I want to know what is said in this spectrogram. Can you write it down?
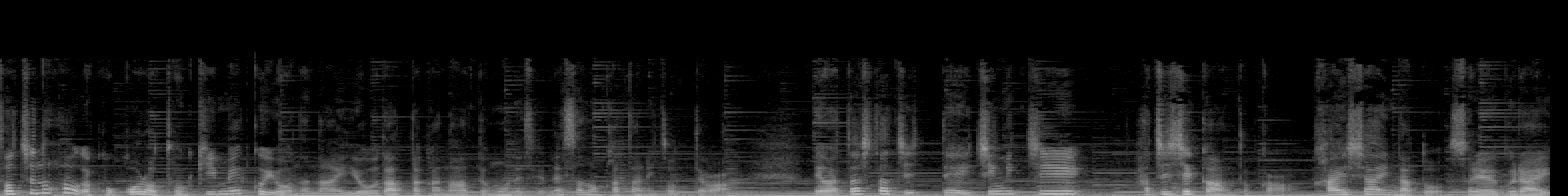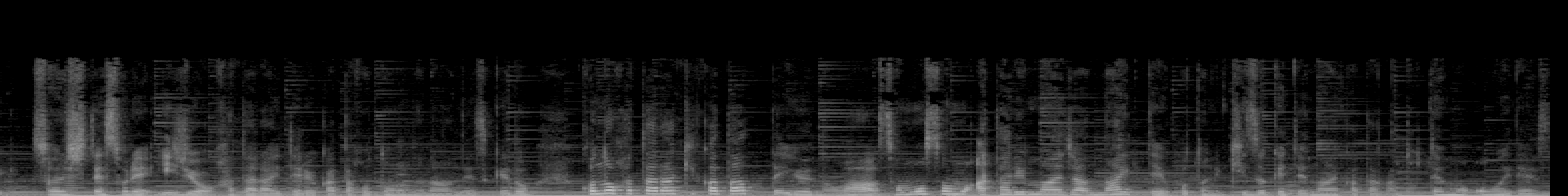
そっちの方が心ときめくような内容だったかなって思うんですよねその方にとっては。で私たちって1日8時間とか会社員だとそれぐらいそしてそれ以上働いてる方ほとんどなんですけどこの働き方っていうのはそもそも当たり前じゃないっていうことに気づけてない方がとても多いです。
